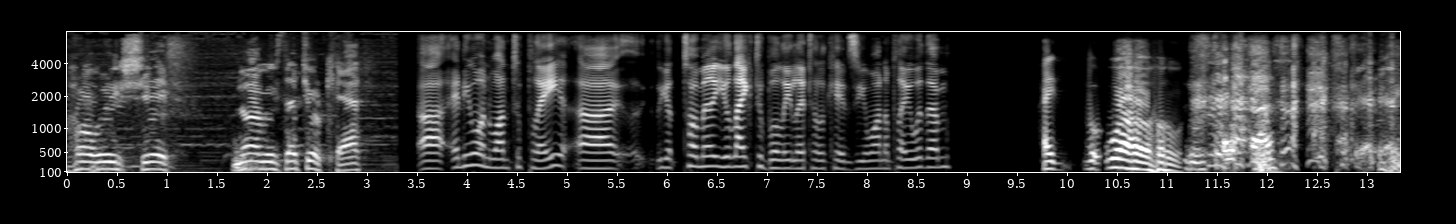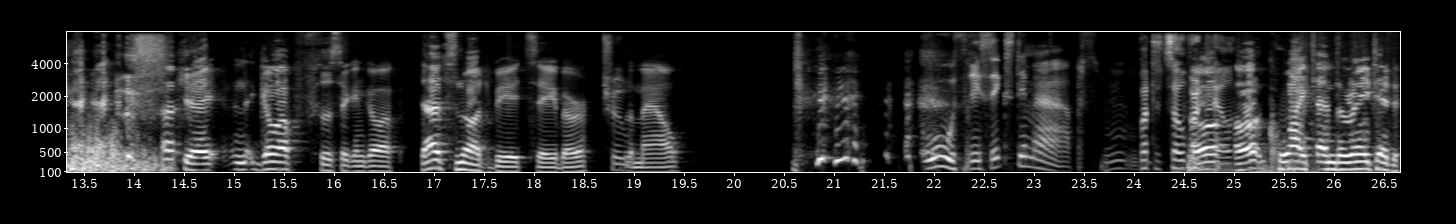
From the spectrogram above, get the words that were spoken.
holy shit. No, is that your cat? uh, anyone want to play? Uh, Tommy, you like to bully little kids. You want to play with them? I w- whoa. okay, go up for a second. Go up. That's not Beat Saber. True. Lamau. Ooh, 360 maps. Mm. But it's oh, overkill. oh, quite underrated.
